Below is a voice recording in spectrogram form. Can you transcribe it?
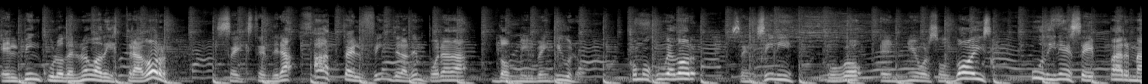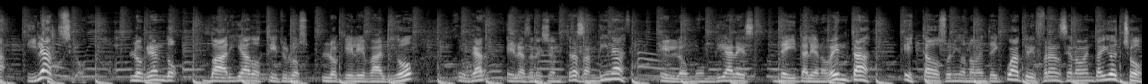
el vínculo del nuevo adiestrador se extenderá hasta el fin de la temporada 2021. Como jugador, Sensini jugó en Newell's Old Boys, Udinese, Parma y Lazio, logrando variados títulos, lo que le valió jugar en la selección trasandina en los mundiales de Italia 90, Estados Unidos 94 y Francia 98,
